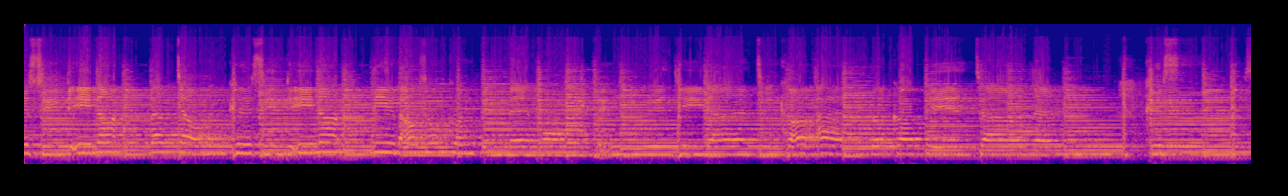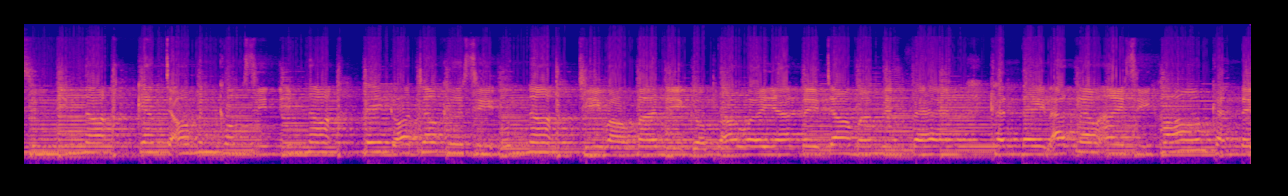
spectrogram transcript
คือสิ่งดีเนาะรักเจ้ามันคือสิ่งดีเนาะมีเราสองคนเป็นแม่พ่อถึงเรื่องที่อยากที่ขออ้างก็ขอเพียงเท่านั้นคือสิ่งนี้เนาะแก้มเจ้ามันคงสินิ่มเนาะได้กอดเจ้าคือสิอุ่นเนาะที่ว่ามานี่ก็เพราะว่าอยากได้เจ้ามาเป็นแฟนคันได้รักแล้วไอายสิหอมคันได้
